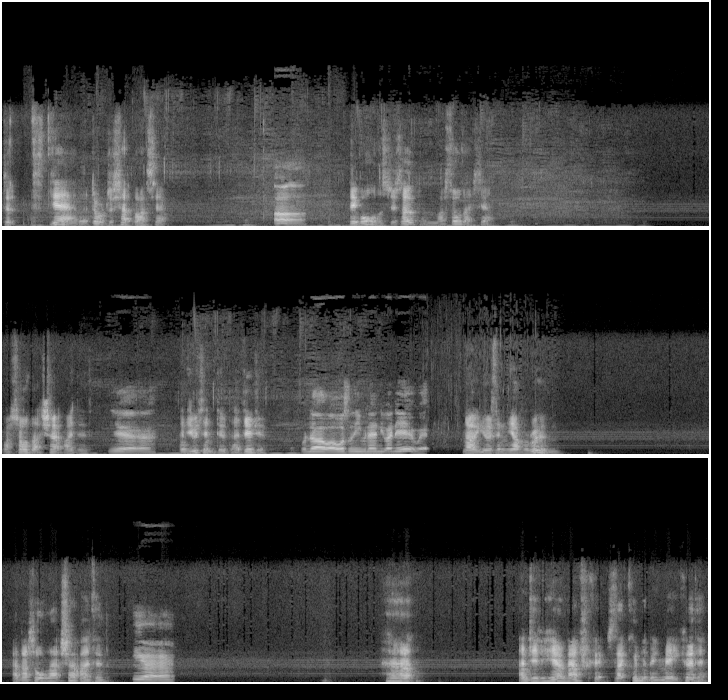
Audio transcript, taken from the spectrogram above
Did, yeah, that door just shut by itself. Ah. It was just open. I saw that shut. I saw that shut. I did, Yeah. and you didn't do that, did you? Well, no, I wasn't even anywhere near it. No, you was in the other room, and I saw that shut. I did. Yeah. and did you hear a mouse click? So that couldn't have been me, could it?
